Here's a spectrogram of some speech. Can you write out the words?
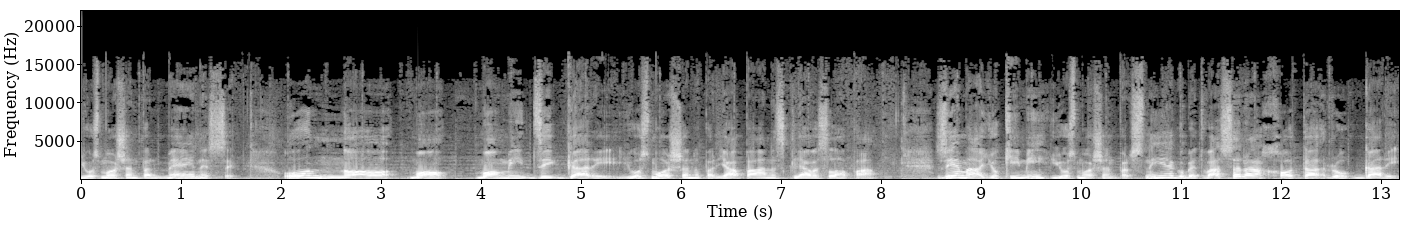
jūsmošanu par mēnesi, un no mo, momidzigari, jūsmošanu par Japānas kļavas lapām. Ziemā jukimi, jūsmošana par sniegu, bet vasarā hotaru garī.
